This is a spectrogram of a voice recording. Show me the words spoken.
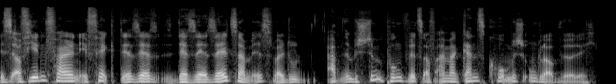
Ist auf jeden Fall ein Effekt, der sehr, der sehr seltsam ist, weil du ab einem bestimmten Punkt wird es auf einmal ganz komisch unglaubwürdig.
